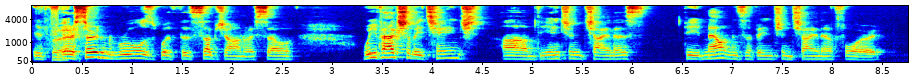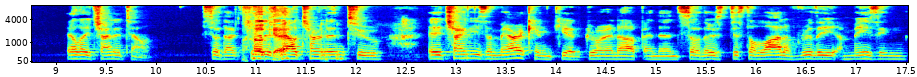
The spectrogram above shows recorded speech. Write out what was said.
It, right. There are certain rules with the subgenre. So we've actually changed um, the ancient China's the mountains of ancient China for LA Chinatown. So that kid okay. is now turned into a Chinese American kid growing up. And then so there's just a lot of really amazing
